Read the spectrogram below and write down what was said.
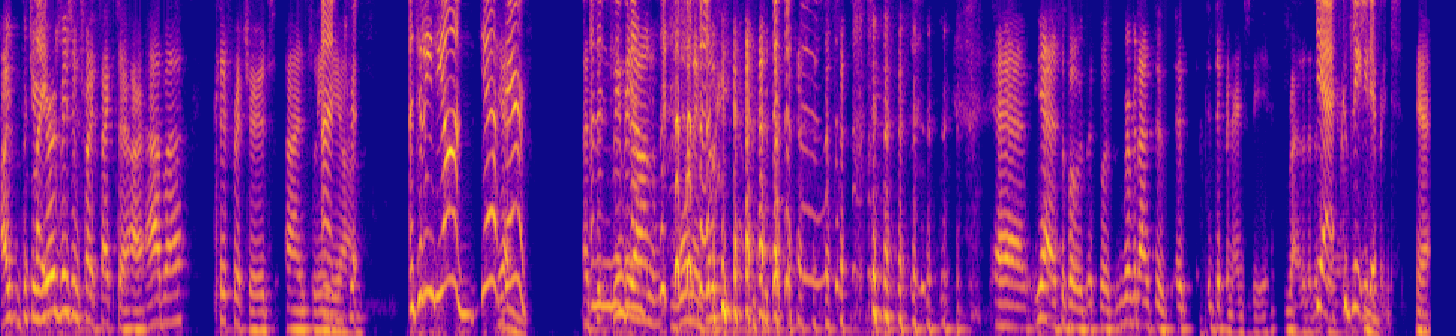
I, but your like, Eurovision trifecta are ABBA, Cliff Richard, and Celine and, Dion. And Celine Dion. Yeah, yeah. fair. And, and then Celine Dion won uh, yeah, I suppose. I suppose Riverdance is a, a different entity rather than. yeah, it's completely hmm. different. Yeah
